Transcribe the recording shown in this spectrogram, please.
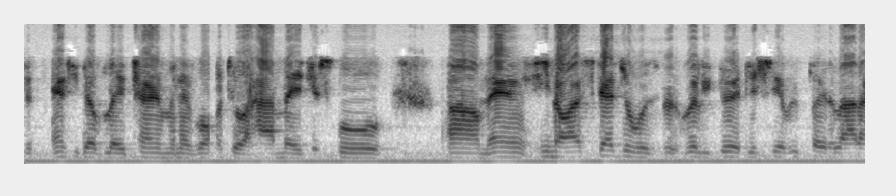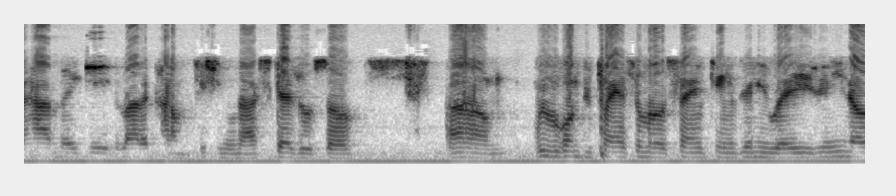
the NCAA tournament and going to a high major school. Um, and you know, our schedule was really good this year. We played a lot of high major games, a lot of competition in our schedule. So um, we were going to be playing some of those same teams anyways. And you know,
